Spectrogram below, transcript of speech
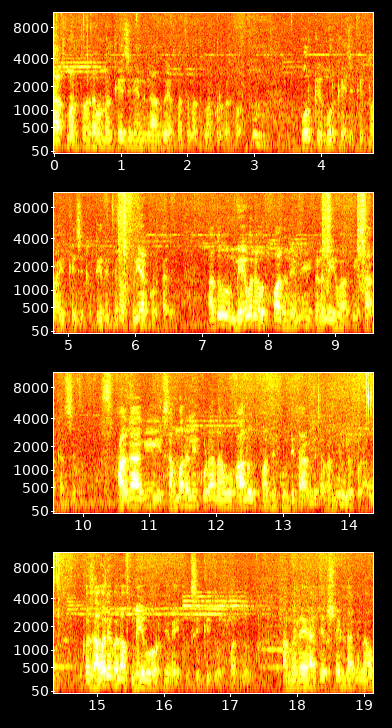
ಚಾರ್ಜ್ ಮಾಡ್ತಾ ಹೋದ್ರೆ ಒಂದೊಂದು ಕೆ ಜಿಗೆ ಏನಿಲ್ಲ ಅಂದರೂ ಎಪ್ಪತ್ತೊಂಬತ್ತು ರೂಪಾಯಿ ಕೊಡಬೇಕು. ಮೂರು ಕೆ ಮೂರು ಕೆ ಜಿ ಕಿಟ್ಟು ಐದು ಕೆ ಜಿ ಕಿಟ್ಟು ಈ ರೀತಿ ನಾವು ಫ್ರೀಯಾಗಿ ಕೊಡ್ತಾ ಇದ್ದೀವಿ ಅದು ಮೇವನ ಉತ್ಪಾದನೆಯಲ್ಲಿ ಗಣನೀಯವಾಗಿ ಸಹಕರಿಸಿದೆ. ಹಾಗಾಗಿ ಸಮ್ಮರಲ್ಲಿ ಕೂಡ ನಾವು ಹಾಲು ಉತ್ಪಾದನೆ ಕುಂಠಿತ ಆಗಲಿಲ್ಲ ನಮಗೆಲ್ಲೂ ಕೂಡ. ಬಿಕಾಸ್ ಅವೈಲೇಬಲ್ ಆಫ್ ಮೇವು ಅವ್ರಿಗೆ ರೈತರಿಗೆ ಸಿಕ್ಕಿದ್ದು ಮೊದಲು. ಆಮೇಲೆ ಅಧ್ಯಕ್ಷ ಹೇಳಿದಾಗೆ ನಾವು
